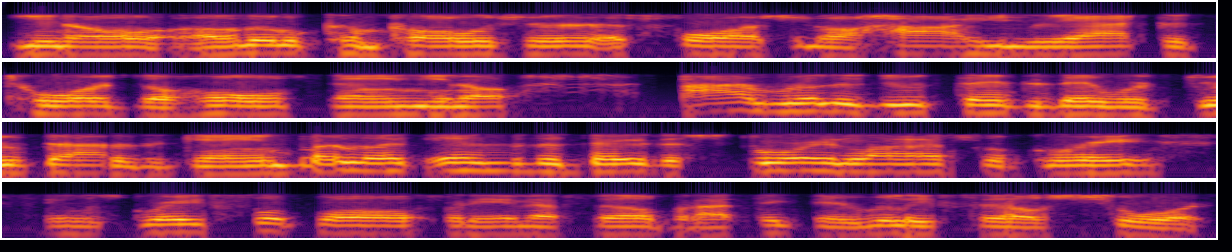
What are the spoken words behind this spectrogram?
you know, a little composure as far as, you know, how he reacted towards the whole thing. You know, I really do think that they were duped out of the game. But at the end of the day, the storylines were great. It was great football for the NFL, but I think they really fell short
